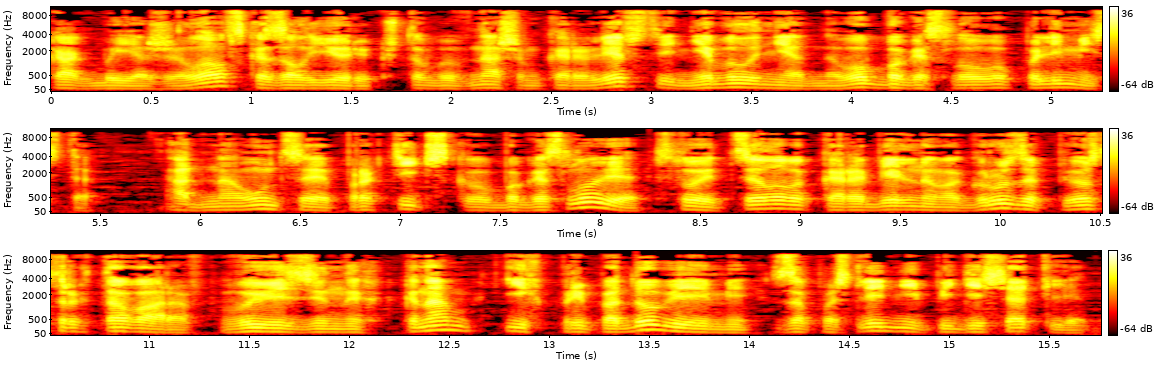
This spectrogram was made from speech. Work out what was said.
«Как бы я желал, — сказал Йорик, — чтобы в нашем королевстве не было ни одного богослова-полемиста. Одна унция практического богословия стоит целого корабельного груза пестрых товаров, вывезенных к нам их преподобиями за последние 50 лет.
